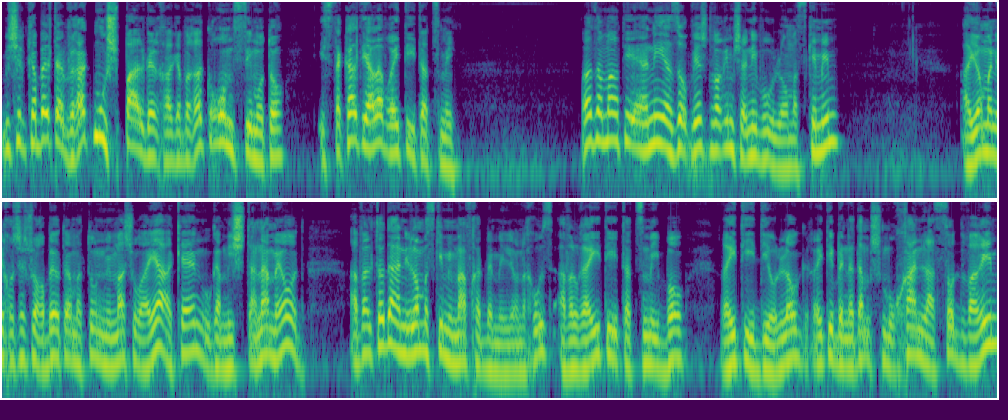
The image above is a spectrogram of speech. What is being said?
בשביל לקבל את ה... ורק מושפל דרך אגב, ורק רומסים אותו. הסתכלתי עליו, ראיתי את עצמי. ואז אמרתי, אני עזוב, יש דברים שאני והוא לא מסכימים. היום אני חושב שהוא הרבה יותר מתון ממה שהוא היה, כן? הוא גם השתנה מאוד. אבל אתה יודע, אני לא מסכים עם אף אחד במיליון אחוז, אבל ראיתי את עצמי בו, ראיתי אידיאולוג, ראיתי בן אדם שמוכן לעשות דברים,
